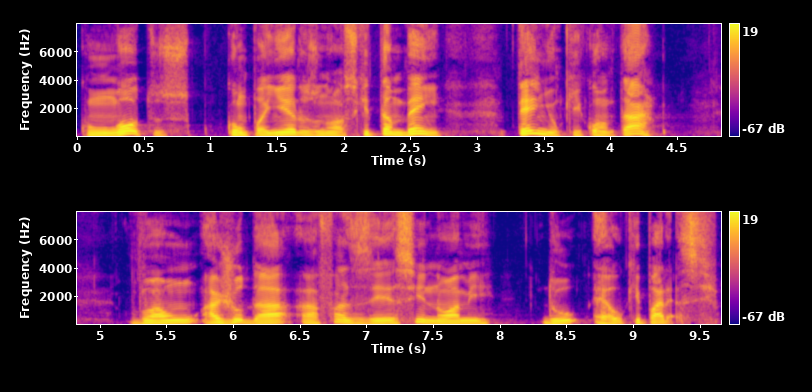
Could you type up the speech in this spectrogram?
com outros companheiros nossos que também têm o que contar, vão ajudar a fazer esse nome do É o que Parece.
